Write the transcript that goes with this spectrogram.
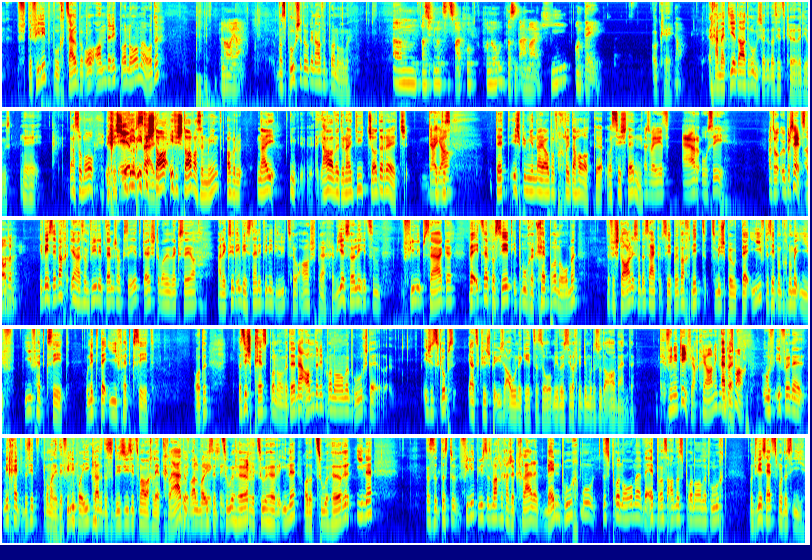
der Philipp braucht selber auch andere Pronomen, oder? Genau, ja. Was brauchst du genau für Pronomen? Ähm, also ich benutze zwei Pro Pronomen. Das sind einmal he und they. Okay. Ja. Kommen die da draus, wenn ihr das jetzt hört, Jungs? Nee. Also mal, ich, Ich ich, ich, verstehe, ich verstehe, was er meint, aber nein, ja, wenn du nicht Deutsch oder redest, Ja, ja. es- dort ist bei mir auch einfach ein bisschen der Haken. Was ist denn? Das wäre jetzt er und sie. Also übersetzt, Ah. oder? Ich weiß einfach, ich habe es am Philipp dann schon gesehen, gestern, als ich ihn gesehen habe, habe ich gesehen, ich weiß nicht, wie ich die Leute soll ansprechen soll. Wie soll ich jetzt dem Philipp sagen, wenn jetzt jemand sieht, ich brauche kein Pronomen, dann verstehe ich es und dann sage, sieht man einfach nicht zum Beispiel der Eve, dann sieht man einfach nur Eve. Eve hat gesehen und nicht der Eve hat gesehen. Oder? Das ist kein Pronomen. Wenn du andere Pronomen brauchst, dann ist es, glaube ich, ich habe das Gefühl, bei uns allen geht es so. Wir wissen einfach nicht, wie wir das anwenden. Definitiv, ja, keine Ahnung, wie man Eben. das macht. Auf, ich finde, wir könnten das jetzt, darum habe ich den auch eingeladen, dass er uns jetzt mal ein bisschen erklärt, vor allem mal unseren. Zuhörer Zuhörerinnen oder Zuhörerinnen, dass, du- dass du Philipp uns das machen kannst erklären, wann braucht man das Pronomen, wenn ein anderes Pronomen braucht und wie setzt man das ein?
